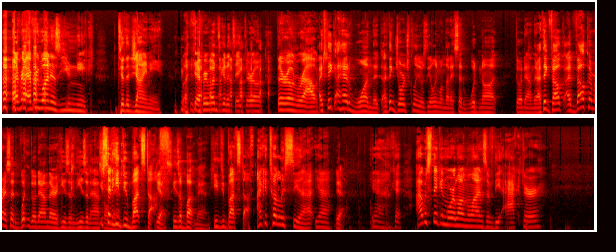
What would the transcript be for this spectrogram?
Every, everyone is unique to the Giny. Like everyone's gonna take their own their own route. I think I had one that I think George Clooney was the only one that I said would not go down there. I think Val I, Val Kilmer I said wouldn't go down there. He's an he's an asshole. you said man. he'd do butt stuff. Yes, he's a butt man. he'd do butt stuff. I could totally see that. Yeah, Yeah. Yeah. Okay, I was thinking more along the lines of the actor,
